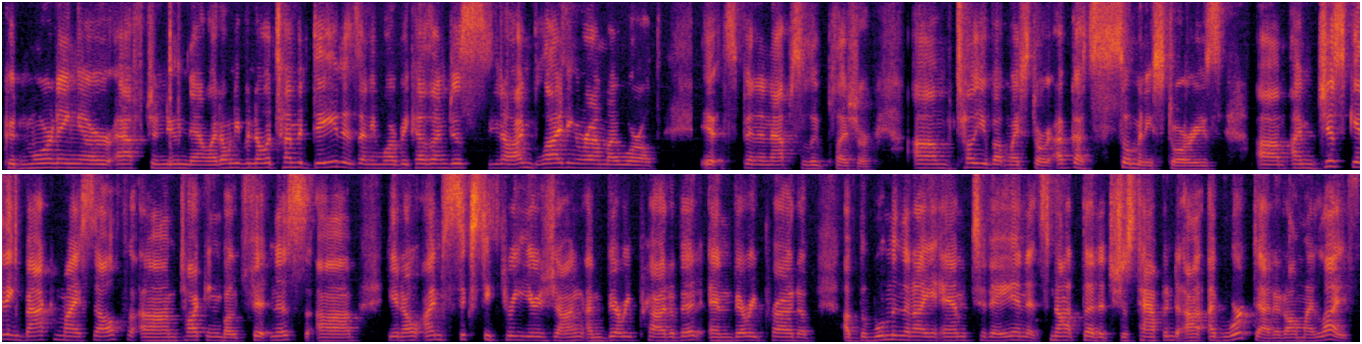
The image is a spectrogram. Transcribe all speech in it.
Good morning or afternoon now. I don't even know what time of day it is anymore because I'm just, you know, I'm gliding around my world. It's been an absolute pleasure. Um, tell you about my story. I've got so many stories. Um, I'm just getting back myself, um, talking about fitness. Uh, you know, I'm 63 years young. I'm very proud of it and very proud of, of the woman that I am today. And it's not that it's just happened. Uh, I've worked at it all my life.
